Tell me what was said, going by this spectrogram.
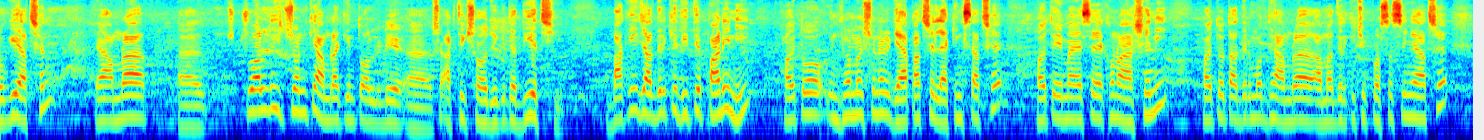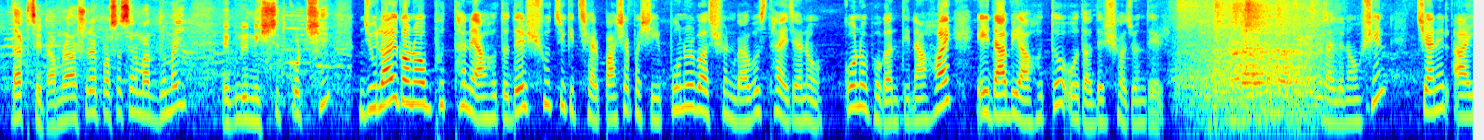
রোগী আছেন। আমরা চুয়াল্লিশ জনকে আমরা কিন্তু অলরেডি আর্থিক সহযোগিতা দিয়েছি। বাকি যাদেরকে দিতে পারিনি হয়তো ইনফরমেশনের গ্যাপ আছে ল্যাকিংস আছে হয়তো এমআইএসএ এখনও আসেনি। হয়তো তাদের মধ্যে আমরা আমাদের কিছু প্রসেসিংয়ে আছে। দ্যাটস ইট আমরা আসলে প্রসেসের মাধ্যমেই এগুলি নিশ্চিত করছি। জুলাই গণ অভ্যুত্থানে আহতদের সুচিকিৎসার পাশাপাশি পুনর্বাসন ব্যবস্থায় যেন কোনো ভোগান্তি না হয় এই দাবি আহত ও তাদের স্বজনদের। চ্যানেল আই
